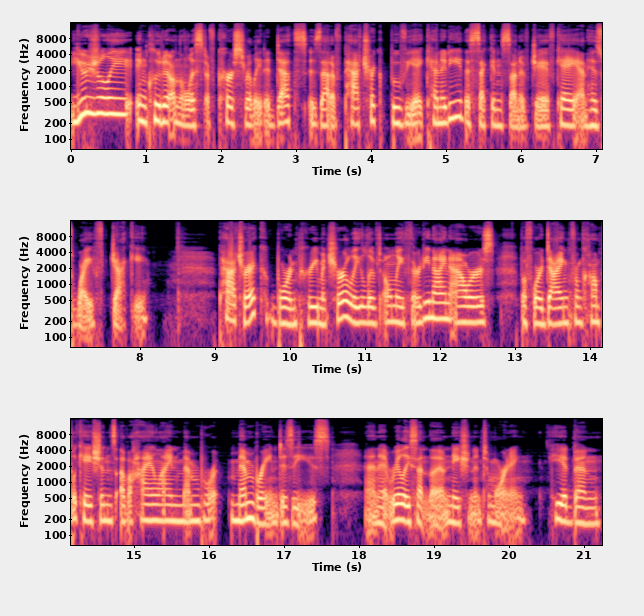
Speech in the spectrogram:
Usually included on the list of curse related deaths is that of Patrick Bouvier Kennedy, the second son of JFK, and his wife, Jackie. Patrick, born prematurely, lived only 39 hours before dying from complications of a hyaline membra- membrane disease, and it really sent the nation into mourning. He had been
